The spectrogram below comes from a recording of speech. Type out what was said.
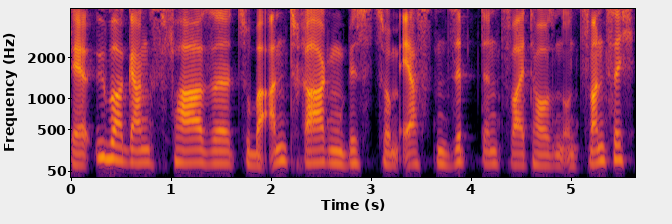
der Übergangsphase zu beantragen bis zum 1.7.2020.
